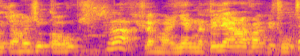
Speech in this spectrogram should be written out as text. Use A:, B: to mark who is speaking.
A: પણ હું તમે શું કહું? એટલે મણિયા નથી લેવાનો આપણા ભેગું.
